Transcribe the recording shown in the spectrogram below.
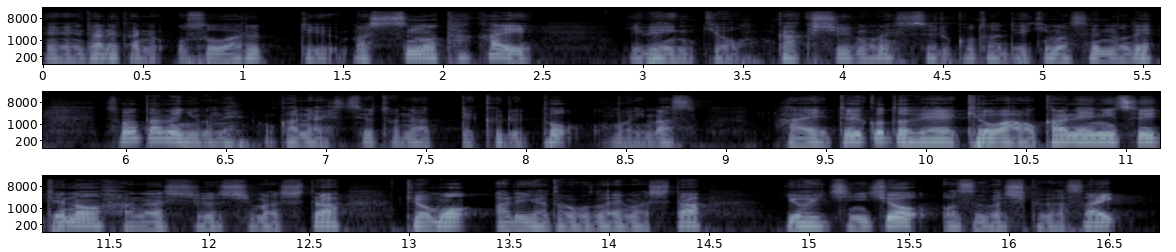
えー、誰かに教わるっていう、まあ、質の高い勉強、学習もね、することはできませんので、そのためにもね、お金は必要となってくると思います。はい。ということで、今日はお金についての話をしました。今日もありがとうございました。良い一日をお過ごしください。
